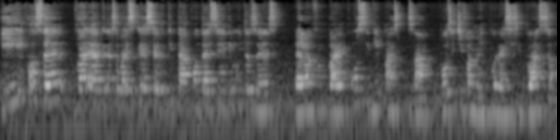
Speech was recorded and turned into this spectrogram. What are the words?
e você vai, a criança vai esquecer do que está acontecendo e muitas vezes ela vai conseguir passar positivamente por essa situação.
